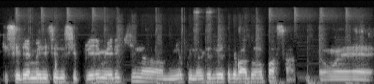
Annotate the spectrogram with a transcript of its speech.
que seria merecido esse prêmio, ele que, na minha opinião, já deveria ter levado no ano passado. Então, é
